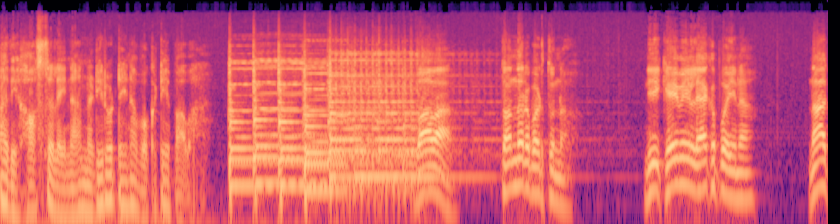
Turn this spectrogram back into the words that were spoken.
అది హాస్టల్ అయినా నడి రోడ్డైనా ఒకటే బావా. బావా తొందరపడుతున్నావు. నీకేమీ లేకపోయినా నా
